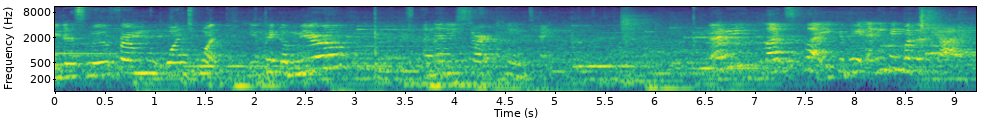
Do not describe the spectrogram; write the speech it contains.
you just move from one to one. You pick a mural, and then you start painting. Ready? Let's play. You can paint anything but the sky.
